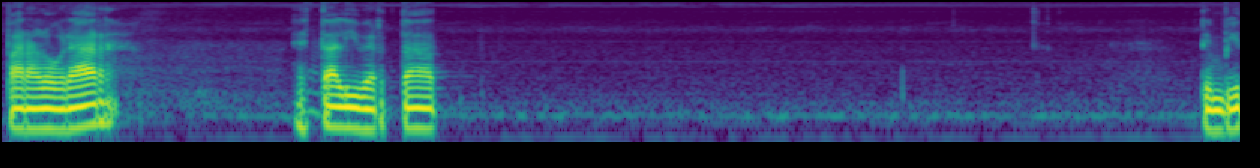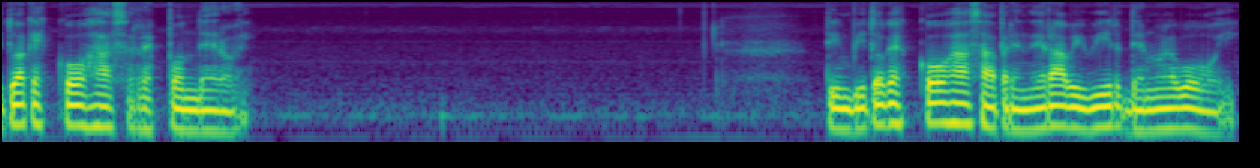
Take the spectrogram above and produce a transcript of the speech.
para lograr esta libertad, te invito a que escojas responder hoy. Te invito a que escojas aprender a vivir de nuevo hoy.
